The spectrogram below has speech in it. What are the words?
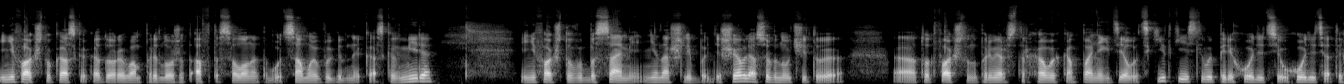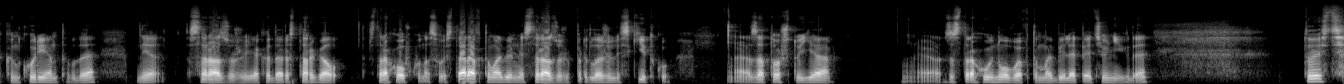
И не факт, что каска, которую вам предложит автосалон, это будет самая выгодная каска в мире. И не факт, что вы бы сами не нашли бы дешевле, особенно учитывая э, тот факт, что, например, в страховых компаниях делают скидки, если вы переходите, уходите от их конкурентов, да. Я сразу же, я когда расторгал страховку на свой старый автомобиль, мне сразу же предложили скидку э, за то, что я э, застрахую новый автомобиль опять у них, да. То есть,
